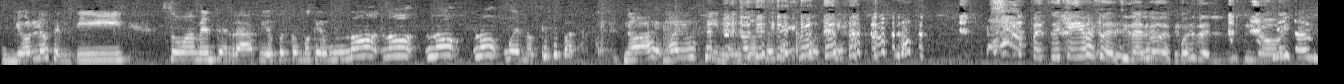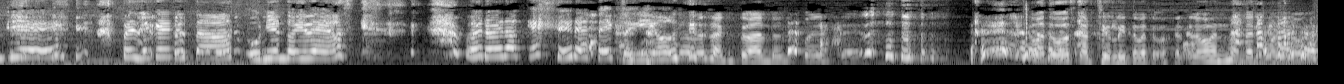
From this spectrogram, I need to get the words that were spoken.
yo lo sentí sumamente rápido, fue como que, no, no, no, no, bueno, ¿qué te pasa? No, algo así, entonces como que... Pensé que ibas a decir algo después del no. Yo también. Pensé que te estabas uniendo ideas. Pero era que era texto, guion. Estamos actuando, no puede ser. Toma tu Oscar, Shirley, toma tu Oscar, te lo voy a mandar por favor.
